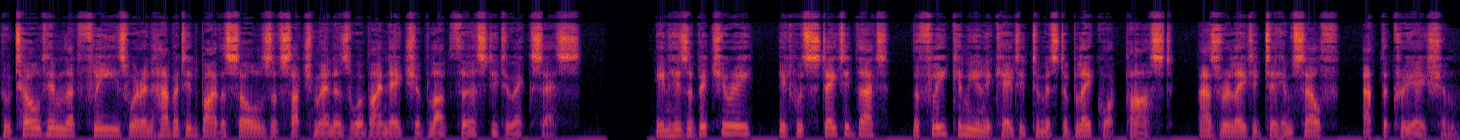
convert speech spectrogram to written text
who told him that fleas were inhabited by the souls of such men as were by nature bloodthirsty to excess. In his obituary, it was stated that, the flea communicated to Mr. Blake what passed, as related to himself, at the creation.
